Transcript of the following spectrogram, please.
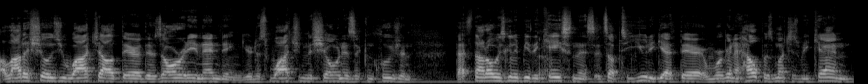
A lot of shows you watch out there, there's already an ending. You're just watching the show and there's a conclusion. That's not always going to be the case in this. It's up to you to get there, and we're going to help as much as we can.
